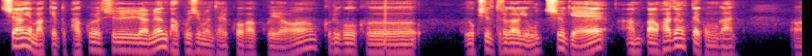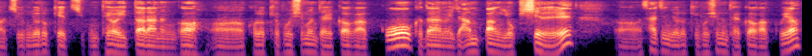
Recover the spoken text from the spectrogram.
취향에 맞게 또 바꾸시려면 바꾸시면 될 것 같고요. 그리고 그 욕실 들어가기 우측에 안방 화장대 공간 어, 지금 이렇게 지금 되어 있다라는 거, 어, 그렇게 보시면 될 것 같고, 그 다음에 이제 안방 욕실, 어, 사진 이렇게 보시면 될 것 같고요.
